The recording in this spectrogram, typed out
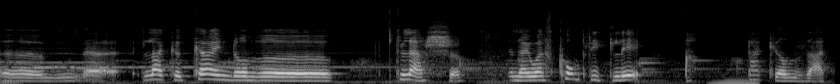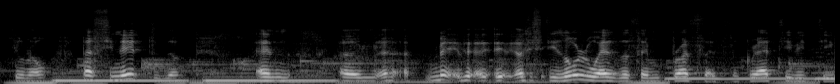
Um, uh, like a kind of uh, flash and I was completely back on that, you know, fascinated. And um, it is always the same process, creativity.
